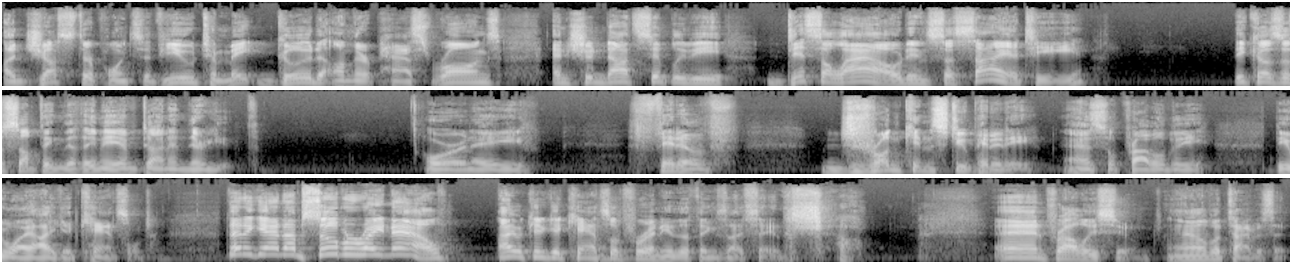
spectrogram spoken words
adjust their points of view, to make good on their past wrongs, and should not simply be disallowed in society because of something that they may have done in their youth or in a fit of drunken stupidity, as will probably be why I get canceled. Then again, I'm sober right now. I could get canceled for any of the things I say in the show. And probably soon. Well, what time is it?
